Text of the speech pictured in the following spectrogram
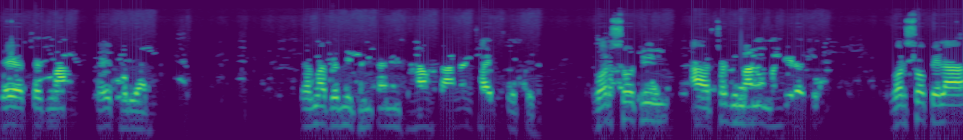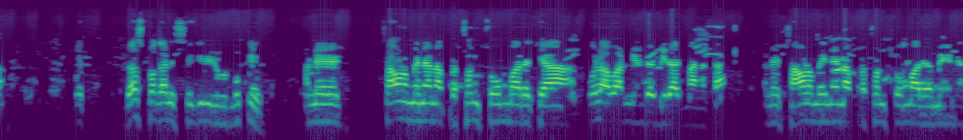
જય અક્ષજમાં જય ખોડિયાર. ધર્મપ્રેમી જનતાને જણાવતા આનંદ થાય છે વર્ષોથી આ અક્ષજી મંદિર હતું. વર્ષો પહેલાં દસ પગારની સિગરી મૂકી અને શ્રાવણ મહિનાના પ્રથમ સોમવારે ત્યાં ગોલાવાડની અંદર બિરાજમાન હતા. અને શ્રાવણ મહિનાના પ્રથમ સોમવારે અમે એને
